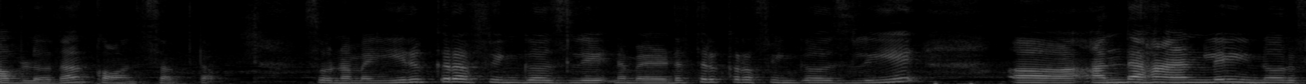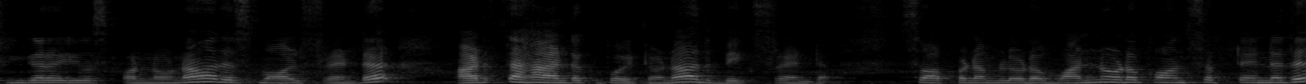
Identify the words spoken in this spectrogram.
அவ்வளோதான் கான்செப்டாக ஸோ நம்ம இருக்கிற ஃபிங்கர்ஸ்லேயே நம்ம எடுத்திருக்கிற ஃபிங்கர்ஸ்லேயே அந்த ஹேண்ட்லேயே இன்னொரு ஃபிங்கரை யூஸ் பண்ணோன்னா அது ஸ்மால் ஃப்ரெண்டு அடுத்த ஹேண்டுக்கு போயிட்டோன்னா அது பிக் ஃப்ரெண்டு ஸோ அப்போ நம்மளோட ஒன்னோட கான்செப்ட் என்னது?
